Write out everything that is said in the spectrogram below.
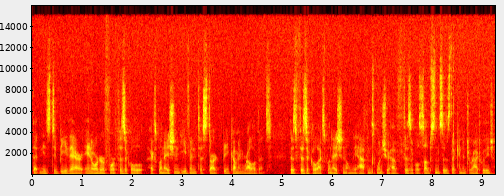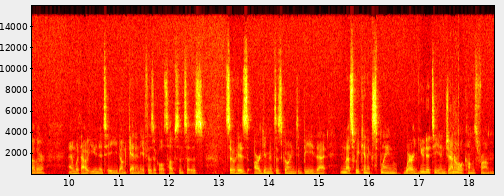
that needs to be there in order for physical explanation even to start becoming relevant. Because physical explanation only happens once you have physical substances that can interact with each other. And without unity, you don't get any physical substances. So his argument is going to be that unless we can explain where unity in general comes from,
